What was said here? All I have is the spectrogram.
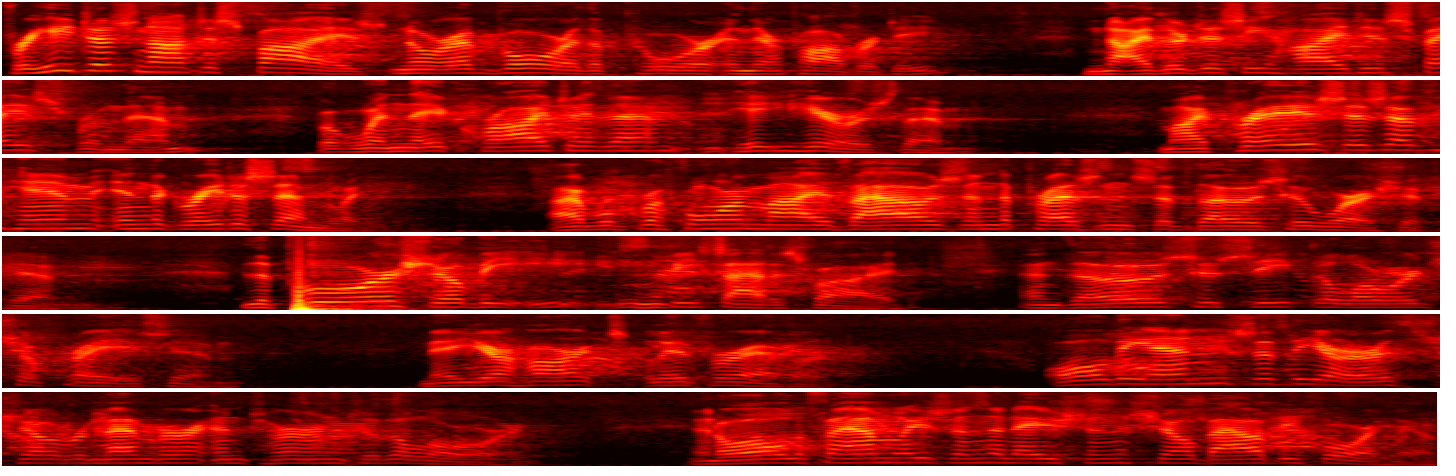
For he does not despise nor abhor the poor in their poverty, neither does he hide his face from them, but when they cry to them, he hears them. My praise is of him in the great assembly. I will perform my vows in the presence of those who worship him. The poor shall be eaten, be satisfied, and those who seek the Lord shall praise him. May your hearts live forever. All the ends of the earth shall remember and turn to the Lord, and all the families in the nations shall bow before him.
